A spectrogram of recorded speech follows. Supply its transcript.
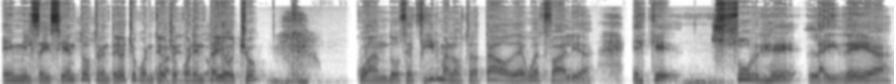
En 1638, 48, 48, cuando se firman los tratados de Westfalia, es que surge la idea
